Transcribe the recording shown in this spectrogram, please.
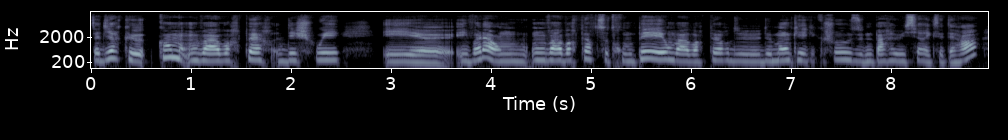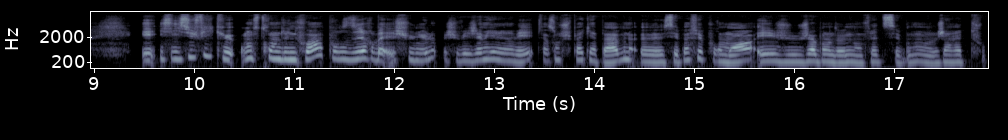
C'est-à-dire que quand on va avoir peur d'échouer et, euh, voilà, on, va avoir peur de se tromper, on va avoir peur de, manquer quelque chose, de ne pas réussir, etc. Et il suffit qu'on se trompe d'une fois pour se dire bah, je suis nulle, je vais jamais y arriver, de toute façon je suis pas capable, euh, c'est pas fait pour moi et j'abandonne en fait, c'est bon, euh, j'arrête tout.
